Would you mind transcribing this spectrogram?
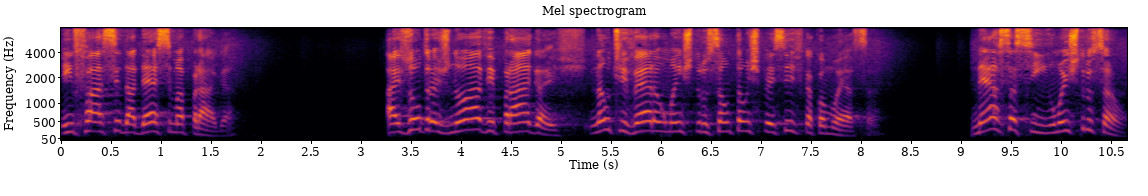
em face da décima praga. As outras nove pragas não tiveram uma instrução tão específica como essa. Nessa, sim, uma instrução.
